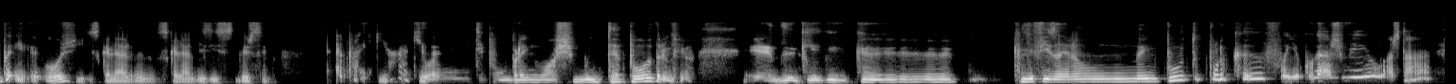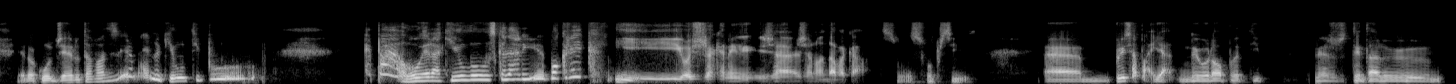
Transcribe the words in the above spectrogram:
bem, hoje, e se calhar, se calhar diz isso desde sempre, epá, aquilo é tipo um brainwash muito podre, meu, é de que, que, que lhe fizeram input porque foi o que o gajo viu, lá está, era o que o Jero estava a dizer, mano, aquilo tipo Epá, ou era aquilo, se calhar ia para o crack. E hoje já, já, já não andava cá, se, se for preciso. Um, por isso, epá, yeah, na Europa, tipo, de tentar uh,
